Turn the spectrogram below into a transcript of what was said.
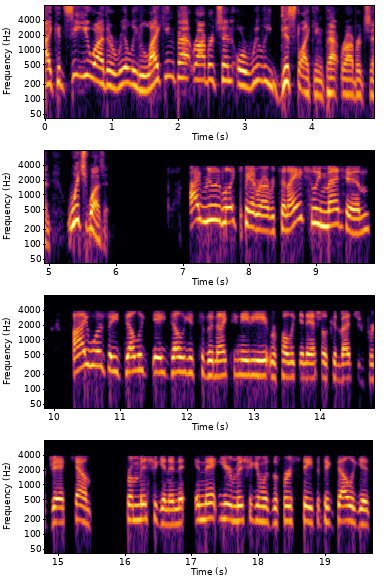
I could see you either really liking Pat Robertson or really disliking Pat Robertson. Which was it? I really liked Pat Robertson. I actually met him. I was a, dele- a delegate to the 1988 Republican National Convention for Jack Kemp from Michigan. And in that year, Michigan was the first state to pick delegates.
